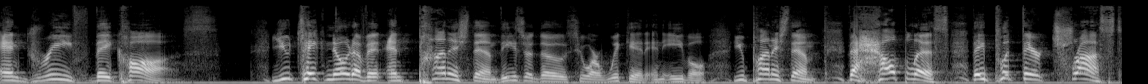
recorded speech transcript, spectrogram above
and grief they cause you take note of it and punish them. These are those who are wicked and evil. You punish them. The helpless, they put their trust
